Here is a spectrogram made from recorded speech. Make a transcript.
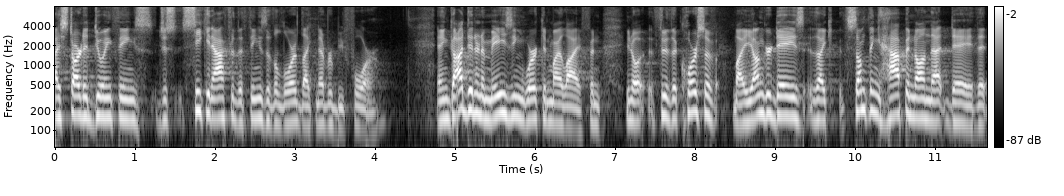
I started doing things, just seeking after the things of the Lord like never before. And God did an amazing work in my life. And, you know, through the course of my younger days, like something happened on that day that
